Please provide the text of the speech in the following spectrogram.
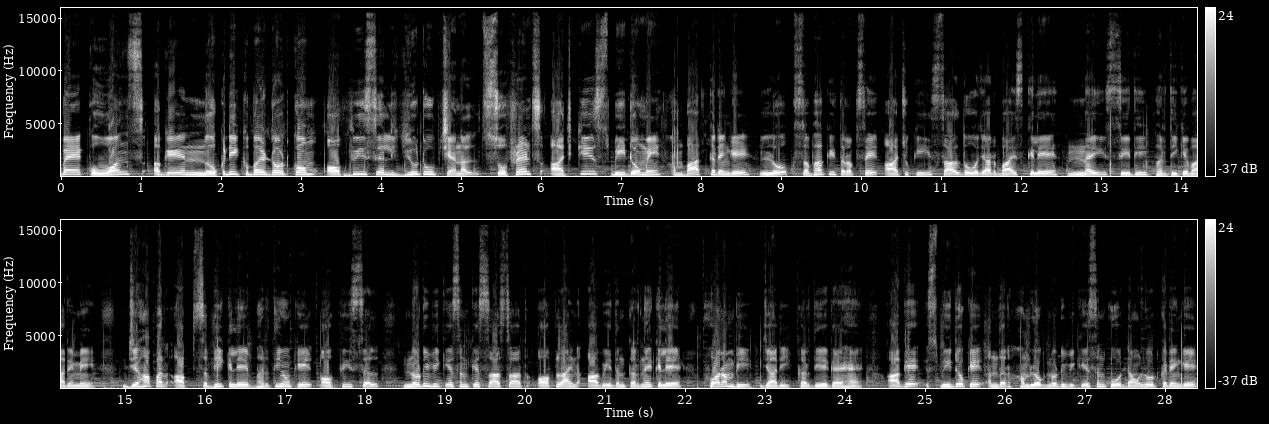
बैक once again Naukri Khabar dot com official YouTube channel so friends आज की इस वीडियो में हम बात करेंगे लोकसभा की तरफ़ से आ चुकी साल 2022 के लिए नई सीधी भर्ती के बारे में, जहाँ पर आप सभी के लिए भर्तियों के ऑफिशियल नोटिफिकेशन के साथ साथ ऑफलाइन आवेदन करने के लिए फॉर्म भी जारी कर दिए गए हैं। आगे इस वीडियो के अंदर हम लोग नोटिफिकेशन को डाउनलोड करेंगे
